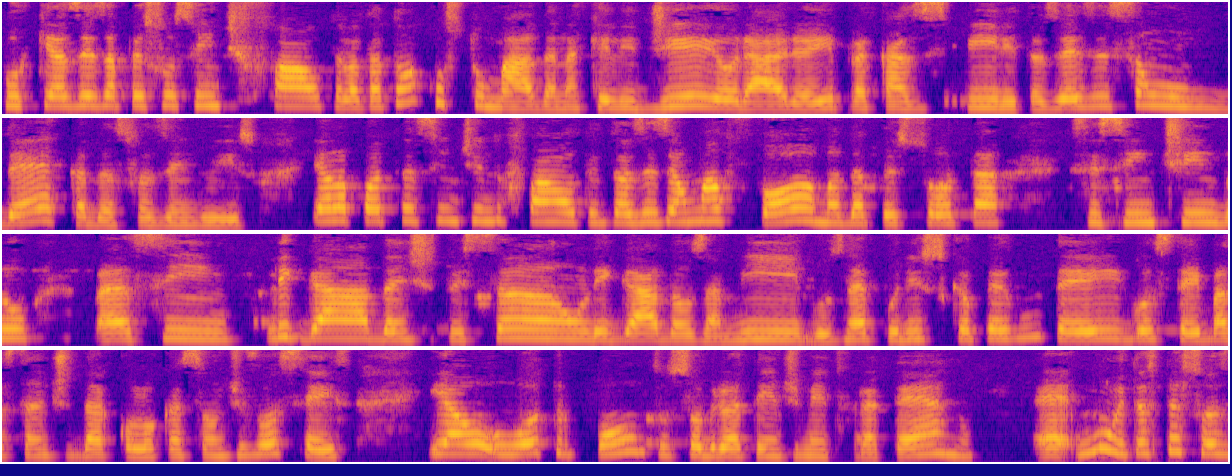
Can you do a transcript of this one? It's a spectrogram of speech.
porque às vezes a pessoa sente falta, ela está tão acostumada naquele dia e horário aí para casa espírita, às vezes são décadas fazendo isso, e ela pode estar tá sentindo falta, então às vezes é uma forma da pessoa estar tá se sentindo assim ligada à instituição, ligada aos amigos, né? Por isso que eu perguntei e gostei bastante da colocação de vocês. E o outro ponto sobre o atendimento fraterno é, muitas pessoas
